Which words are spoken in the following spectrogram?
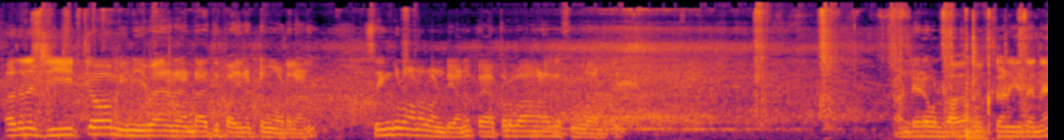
അതുപോലെ തന്നെ ജീറ്റോ മിനി വാനാണ് രണ്ടായിരത്തി പതിനെട്ട് മോഡലാണ്. സിംഗിൾ ഓണർ വണ്ടിയാണ്. പേപ്പർ ഭാഗങ്ങളൊക്കെ ഫുള്ളാണത് വണ്ടിയുടെ ഉൾഭാഗം നോക്കുകയാണെങ്കിൽ തന്നെ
